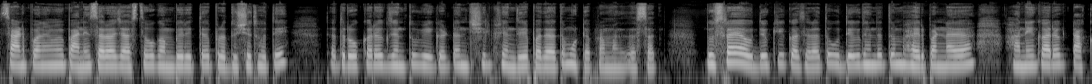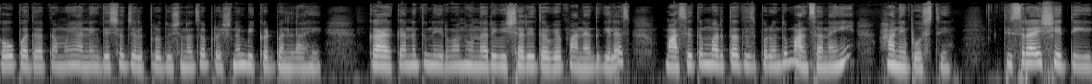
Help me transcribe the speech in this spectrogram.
सांडपाण्यामुळे पाणी सर्वात जास्त व गंभीररित्या प्रदूषित होते. त्यात रोगकारक जंतू विघटनशील सेंद्रिय पदार्थ मोठ्या प्रमाणात असतात. दुसरा आहे औद्योगिक कचरा. तर उद्योगधंद्यातून बाहेर पडणाऱ्या हानिकारक टाकाऊ पदार्थामुळे अनेक देशात जलप्रदूषणाचा प्रश्न बिकट बनला आहे. कारखान्यातून निर्माण होणारी विषारी द्रव्य पाण्यात गेल्यास मासे तर मरतातच परंतु माणसांनाही हानी पोचते. तिसरा आहे शेती.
